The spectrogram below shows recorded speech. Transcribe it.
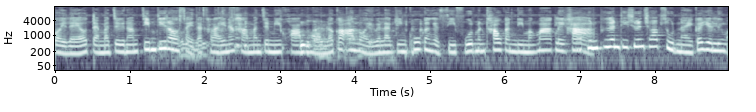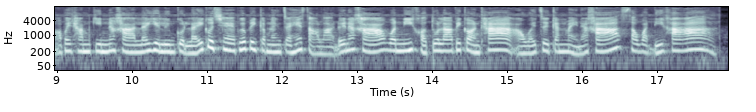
บ่อยแล้ว แต่มาเจอน้ำจิ้มที่เราใส่ตะไคร้นะคะ มันจะมีความหอมแล้วก็อร่อยเวลากินคู่กันกับซีฟู้ดมันเข้ากันดีมากๆเลยค่ะ เพื่อนๆที่ชื่นชอบสูตรไหนก็อย่าลืมเอาไปทำกินนะคะ และอย่าลืมกดไลค์กดแชร์เพื่อเป็นกำลังใจให้สาวหลาด้วยนะคะ วันนี้ขอตัวลาไปก่อนค่ะ เอาไว้เจอกันใหม่นะคะ สวัสดีค่ะ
